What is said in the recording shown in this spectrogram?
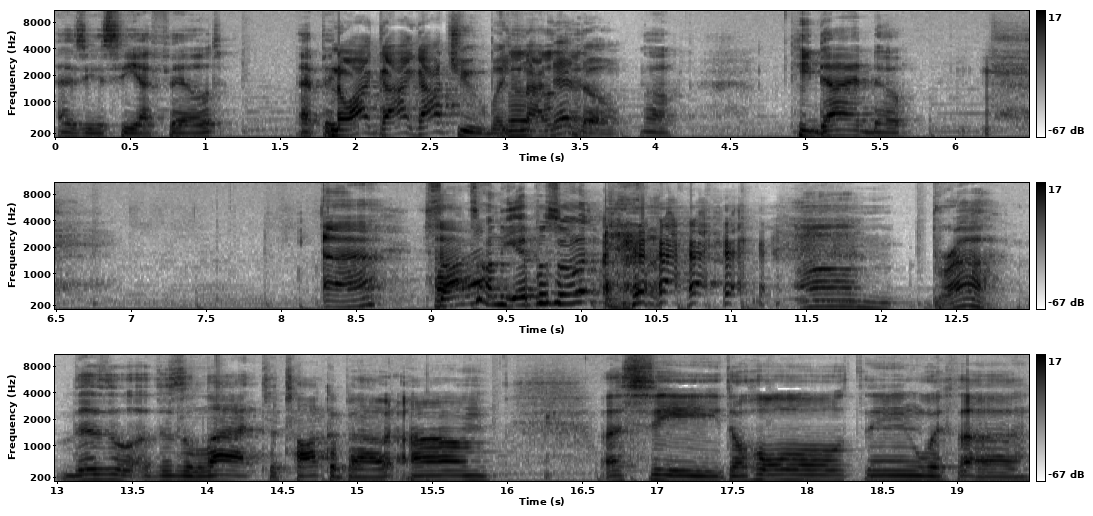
as you see, I failed. Epic. no, I got, I got you, but he's No, not okay. dead though. No. He died though. Uh, Thoughts on the episode? um, bruh, there's a there's a lot to talk about. Um, let's see the whole thing with uh.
